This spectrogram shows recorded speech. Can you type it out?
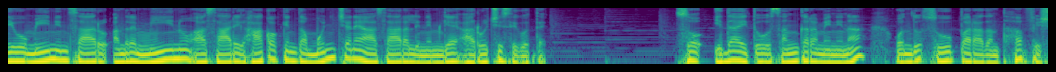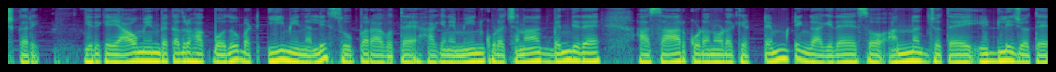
ನೀವು ಮೀನಿನ ಸಾರು, ಅಂದರೆ ಮೀನು ಆ ಸಾರಿಗೆ ಹಾಕೋಕ್ಕಿಂತ ಮುಂಚೆನೇ ಆ ಸಾರಲ್ಲಿ ನಿಮಗೆ ಆ ರುಚಿ ಸಿಗುತ್ತೆ. ಸೊ ಇದಾಯಿತು ಸಂಕರ ಮೀನಿನ ಒಂದು ಸೂಪರ್ ಆದಂತಹ ಫಿಶ್ ಕರಿ ಇದಕ್ಕೆ ಯಾವ ಮೀನು ಬೇಕಾದರೂ ಹಾಕ್ಬೋದು ಬಟ್ ಈ ಮೀನಲ್ಲಿ ಸೂಪರ್ ಆಗುತ್ತೆ. ಹಾಗೆಯೇ ಮೀನು ಕೂಡ ಚೆನ್ನಾಗಿ ಬೆಂದಿದೆ. ಆ ಸಾರು ಕೂಡ ನೋಡೋಕ್ಕೆ ಟೆಂಪ್ಟಿಂಗ್ ಆಗಿದೆ. ಸೊ ಅನ್ನದ ಜೊತೆ, ಇಡ್ಲಿ ಜೊತೆ,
